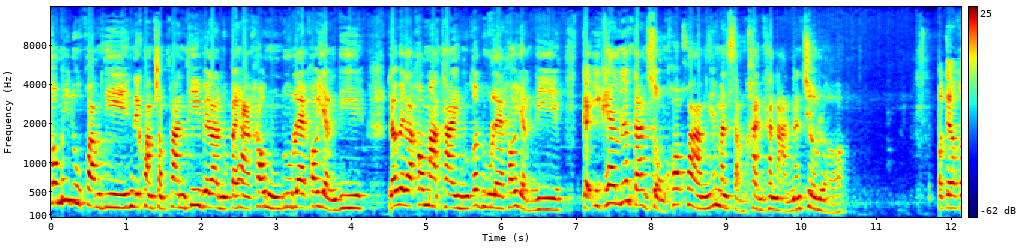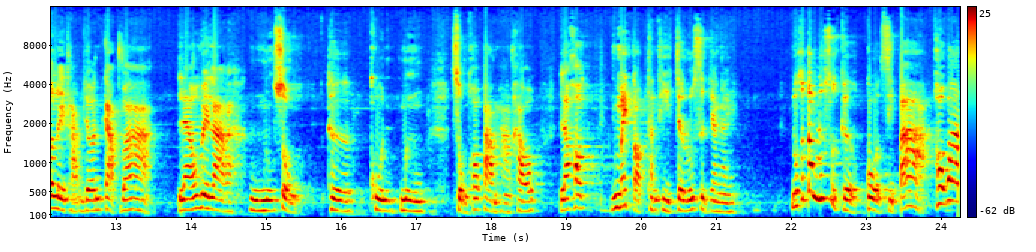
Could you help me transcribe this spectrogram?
เขาไม่ดูความดีในความสัมพันธ์ที่เวลาหนูไปหาเขาหนูดูแลเขาอย่างดี แล้วเวลาเขามาไทยหนูก็ดูแลเขาอย่างดีกับอีกแค่เรื่องการส่งข้อความเนี่ยมันสำคัญขนาดนั้นเชียวเหรอป้าแก้วก็เลยถามย้อนกลับว่า แล้วเวลาหนูส่งเธอคุณมึงส่งข้อความหาเขาแล้วเขาไม่ตอบทันทีจะรู้สึกยังไง หนูก็ต้องรู้สึกเกิดโกรธสิป้า เพราะว่า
